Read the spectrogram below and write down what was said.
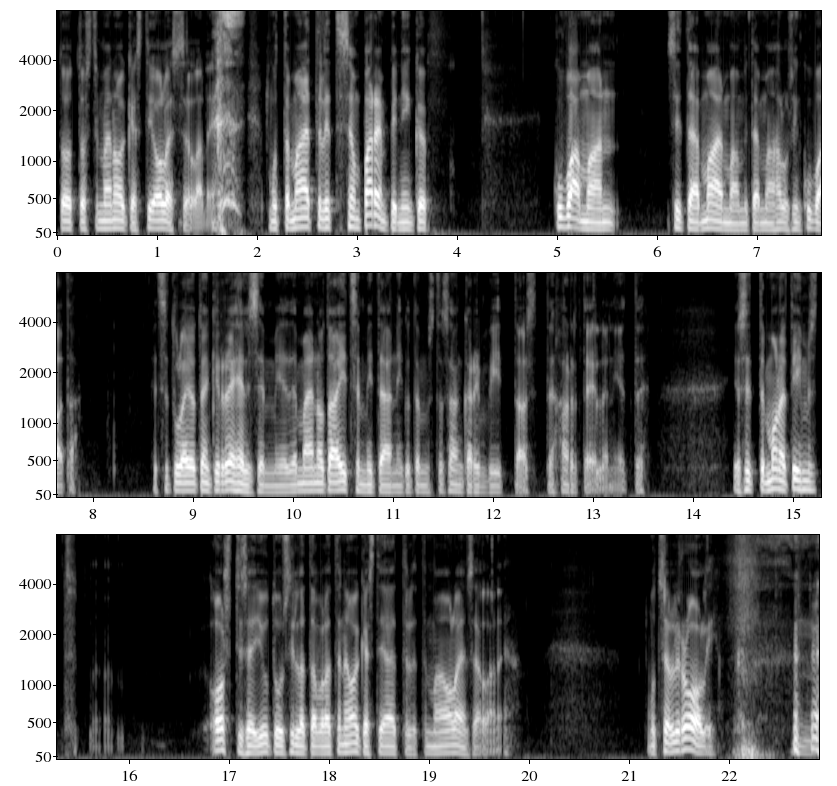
toivottavasti mä en oikeasti ole sellainen. Mutta mä ajattelin, että se on parempi niin kuin, kuvaamaan sitä maailmaa, mitä mä halusin kuvata. Että se tulee jotenkin rehellisemmin, ja mä en ota itse mitään niin tämmöistä sankarin viittaa sitten harteilleni. Että, ja sitten monet ihmiset osti sen jutun sillä tavalla, että ne oikeasti ajattelivat, että mä olen sellainen. Mutta se oli rooli. Mm.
